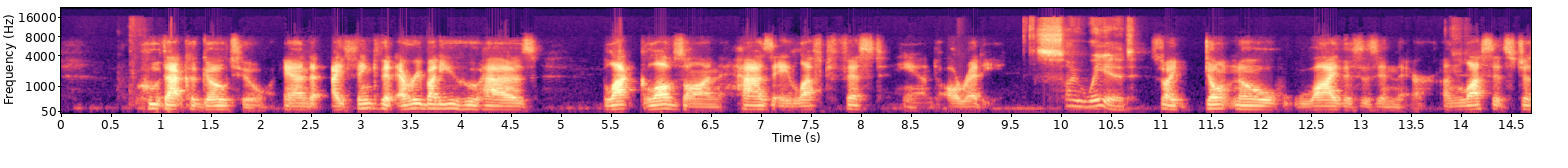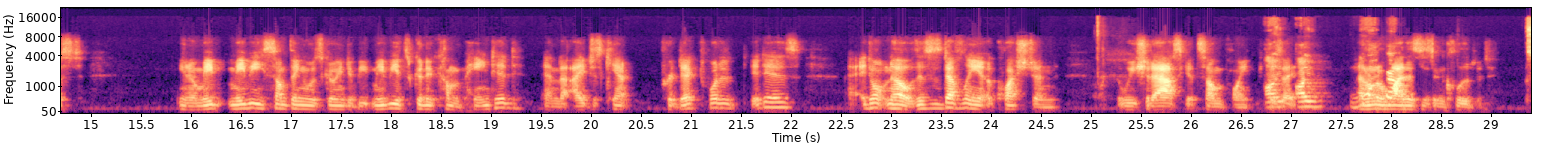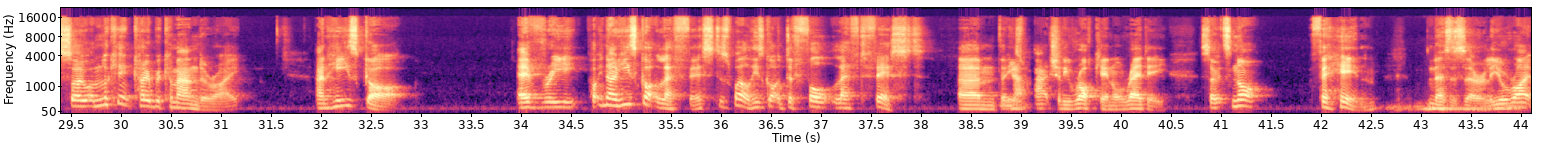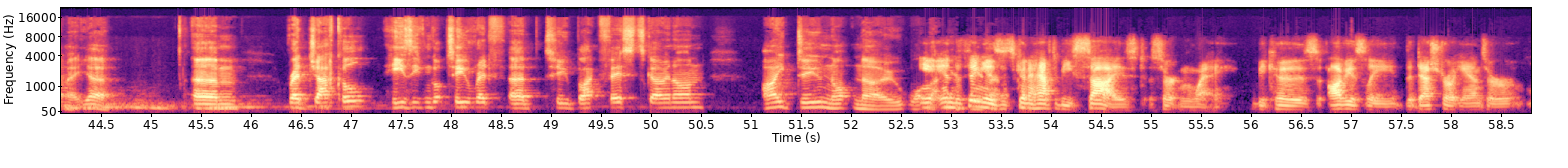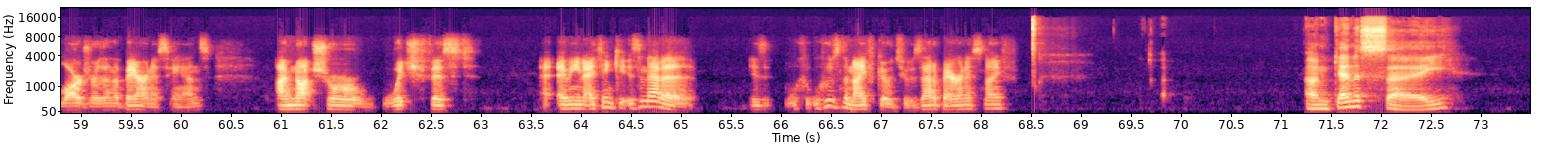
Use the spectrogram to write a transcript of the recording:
who that could go to. And I think that everybody who has black gloves on has a left fist hand already. So weird. So I don't know why this is in there, unless it's just, you know, maybe maybe something was going to be, maybe it's going to come painted, and I just can't predict what it, it is. I don't know. This is definitely a question that we should ask at some point because I, I, I, I don't know why this is included. So I'm looking at Cobra Commander, right? And he's got every, you know, he's got a left fist as well. He's got a default left fist um, that yeah. he's actually rocking already. So it's not for him necessarily. You're right, mate. Yeah. Um, Red Jackal, he's even got two red, uh, two black fists going on. I do not know what. And, and the thing is, it's going to have to be sized a certain way because obviously the Destro hands are larger than the Baroness hands. I'm not sure which fist. I mean, I think isn't that a is who's the knife go to? Is that a Baroness knife? I'm gonna say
